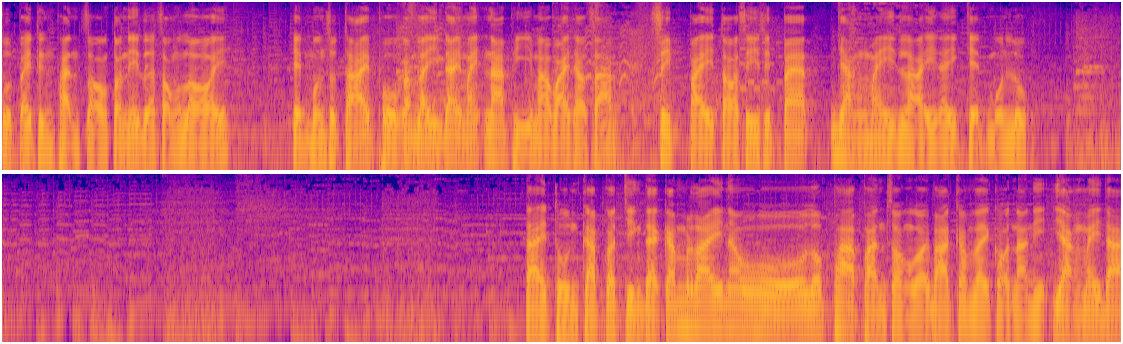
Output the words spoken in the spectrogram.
สุดไปถึงพันสองตอนนี้เหลือสองร้อยเจ็ดหมุนสุดท้ายโผล่กำไรอีกได้ไหมหน้าผีมาไว้แถวสามสิบไปต่อสี่สิบแปดยังไม่ไหลนะอีกเจ็ดหมุนลูก ได้ทุนกลับก็จริงแต่กำไรนะ โอ้โห ลบภาพพันสองบาทกำไรก่อนหน้านี้ ยังไม่ได้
